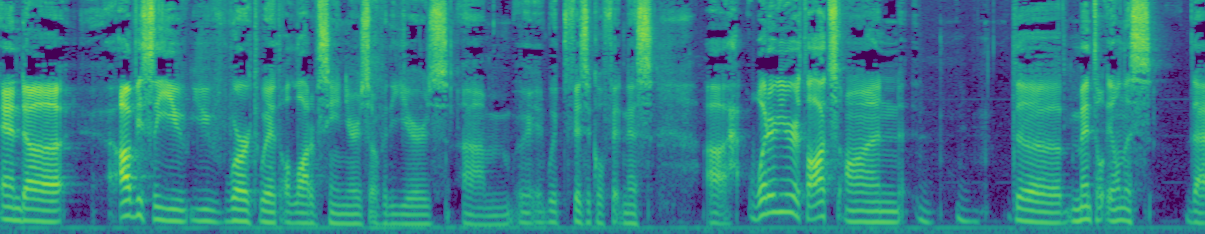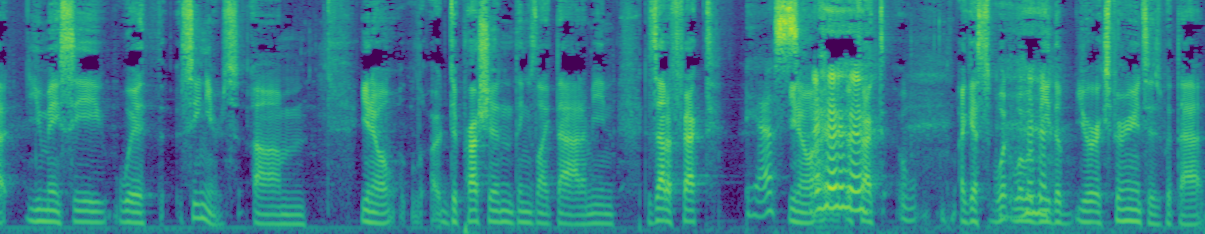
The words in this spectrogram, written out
And uh, obviously you you've worked with a lot of seniors over the years um, with physical fitness. Uh, what are your thoughts on the mental illness that you may see with seniors? Um, you know, depression, things like that. I mean, does that affect? Yes. You know, affect. I guess what what would be the your experiences with that?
